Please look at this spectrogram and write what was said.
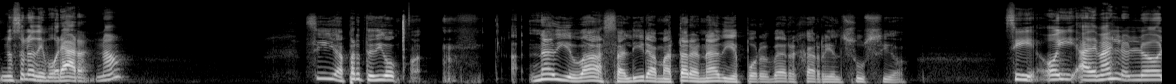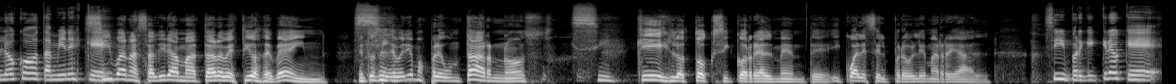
no solo devorar, ¿no? Sí, aparte digo, nadie va a salir a matar a nadie por ver Harry el sucio. Sí, hoy además lo, lo loco también es que... Sí van a salir a matar vestidos de Bane. Entonces Sí. deberíamos preguntarnos Sí. qué es lo tóxico realmente y cuál es el problema real. Sí, porque creo que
